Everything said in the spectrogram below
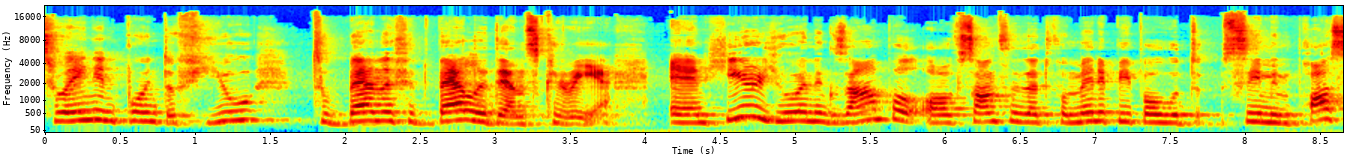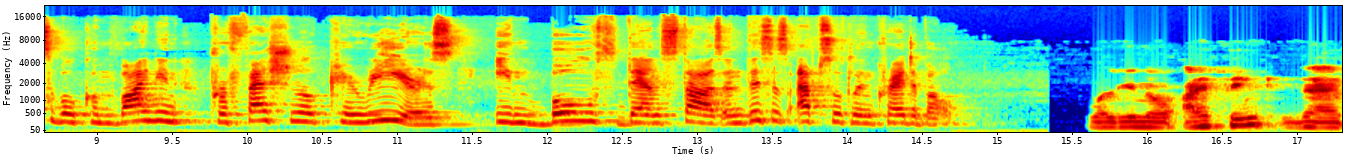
training point of view to benefit belly dance career. And here you're an example of something that for many people would seem impossible, combining professional careers in both dance styles. And this is absolutely incredible. Well, you know, I think that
